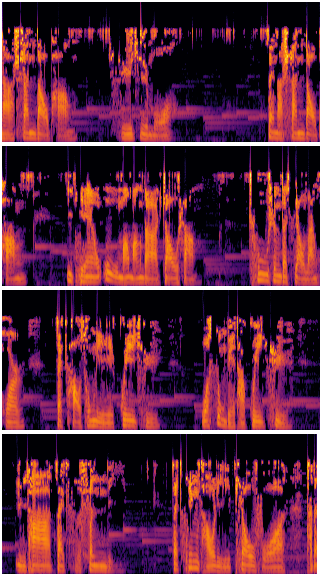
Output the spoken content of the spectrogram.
那山道旁，徐志摩。在那山道旁，一天雾茫茫的朝上，初生的小兰花在草丛里归去，我送别它归去，与它在此分离，在青草里漂浮，它的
